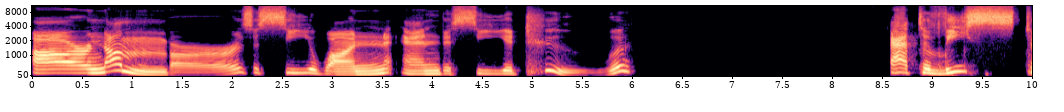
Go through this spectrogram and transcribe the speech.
are numbers C1 and C2 at least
